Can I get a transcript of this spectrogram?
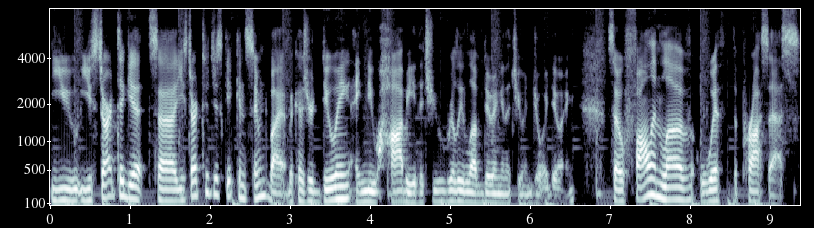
you you start to get uh, you start to just get consumed by it because you're doing a new hobby that you really love doing and that you enjoy doing so fall in love with the process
